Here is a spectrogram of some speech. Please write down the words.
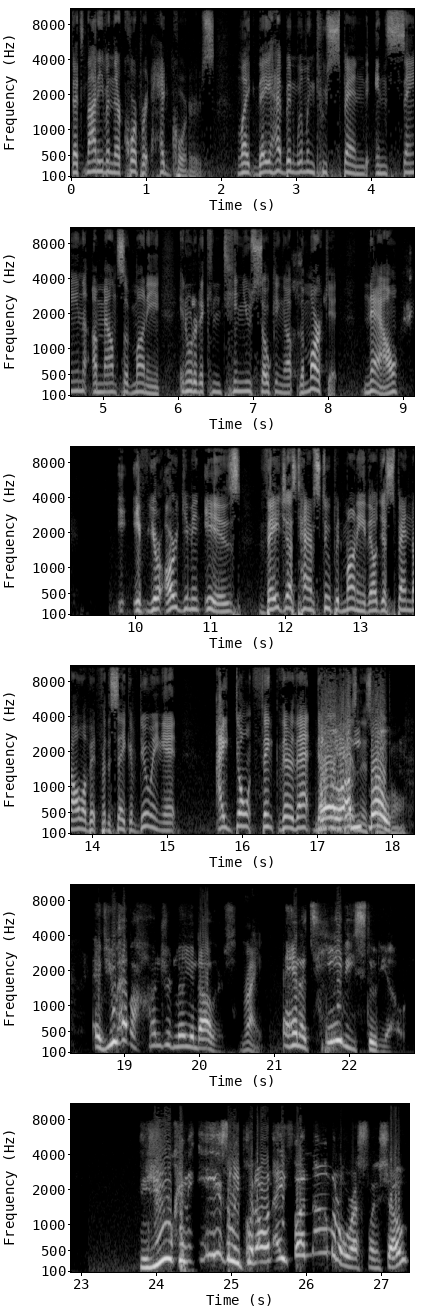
that's not even their corporate headquarters. Like, they have been willing to spend insane amounts of money in order to continue soaking up the market. Now, if your argument is they just have stupid money, they'll just spend all of it for the sake of doing it. I don't think they're that dumb Bro, business bro. people. if you have a hundred million dollars Right. and a TV studio, you can easily put on a phenomenal wrestling show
